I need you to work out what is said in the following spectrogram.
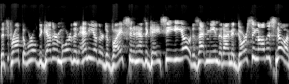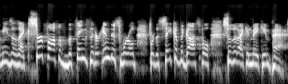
that's brought the world together more than any other device, and it has a gay CEO. Does that mean that I'm endorsing all this? No, it means as I surf off of the things that are in this world for the sake of the gospel so that I can make impact.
